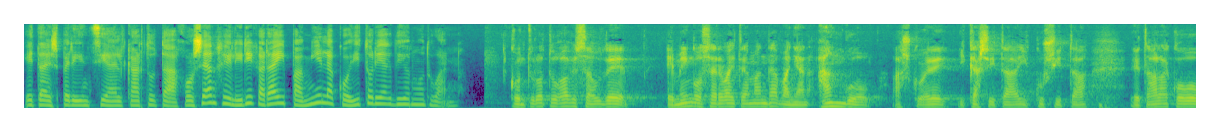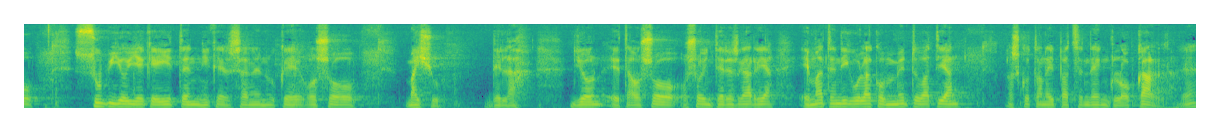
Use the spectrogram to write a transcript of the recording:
eta esperintzia elkartuta, Jose Angel Irigarai pamielako editoriak dion moduan. Konturatu gabe zaude, hemengo zerbait eman da, baina hango asko ere ikasita, ikusita, eta halako zubioiek egiten nik esanen nuke oso maixu dela Jon eta oso oso interesgarria ematen digulako momentu batean askotan aipatzen den lokal, eh?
